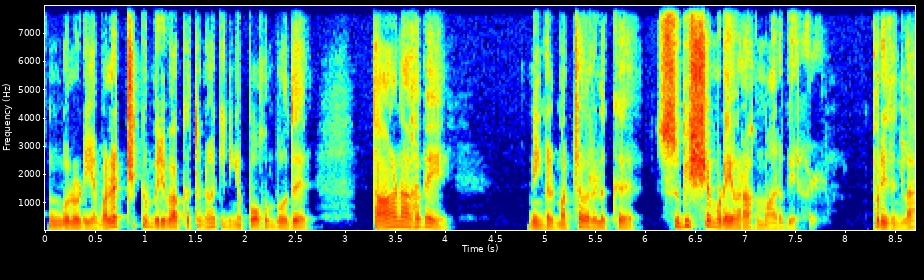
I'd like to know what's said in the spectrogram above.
உங்களுடைய வளர்ச்சிக்கும் விரிவாக்கத்தை நோக்கி நீங்கள் போகும்போது, தானாகவே நீங்கள் மற்றவர்களுக்கு சுபிஷமுடையவராக மாறுவீர்கள். புரியுதுங்களா?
